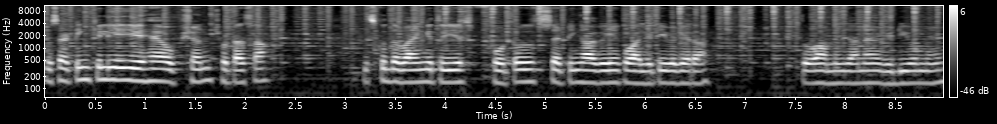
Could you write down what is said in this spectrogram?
तो सेटिंग के लिए ये है ऑप्शन छोटा सा। इसको दबाएँगे तो ये फ़ोटो सेटिंग आ गई है क्वालिटी वगैरह। तो हमें जाना है वीडियो में।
